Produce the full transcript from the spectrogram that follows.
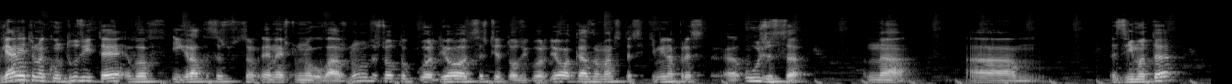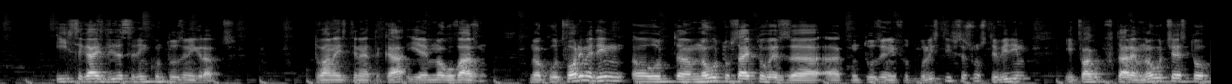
Влиянието на контузиите в играта също е нещо много важно, защото Гвардиола, същия този Гвардиола, каза Манчестър Сити мина през а, ужаса на а, зимата и сега излиза с един контузен играч. Това наистина е така и е много важно. Но ако отворим един от многото сайтове за контузени футболисти, всъщност ще видим, и това го повтарям много често,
